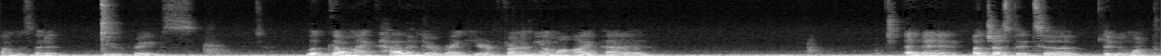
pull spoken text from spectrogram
I'm just gonna erase. Look at my calendar right here in front of me on my iPad. And then adjust it to the new month.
